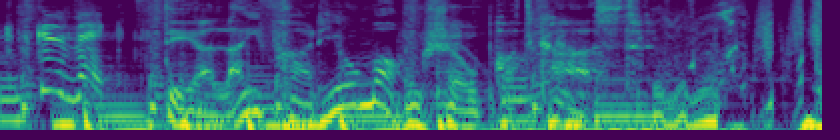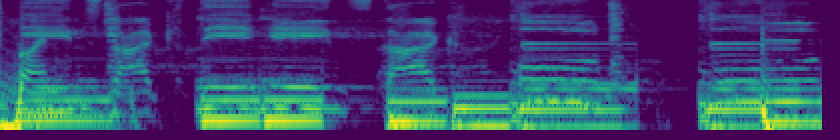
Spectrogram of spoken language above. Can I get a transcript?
Geweckt. Der Live-Radio-Morgenshow-Podcast. Dienstag, Dienstag, uh, uh.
